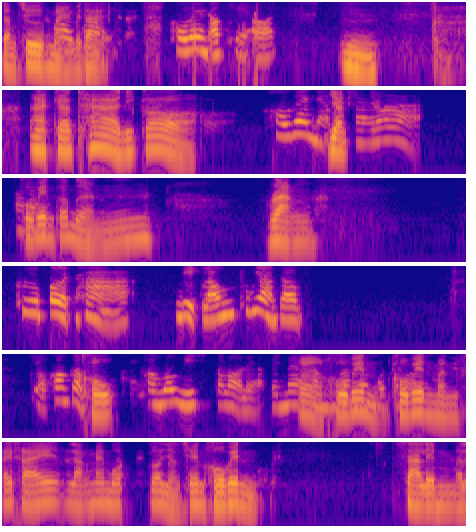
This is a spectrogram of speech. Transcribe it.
จำชื่อใหม่ไม่ได้ Coven of Chaosอืม อากาธานี่ก็Coven เนี่ยอย่ามังนแปลว่าอะไร covenก็เหมือนรัง คือเปิดหาดิกแล้วทุกอย่างจะ เกี่ยวข้องกับโคคำว่า witch ตลอดเลยอะเป็นแม่เออคำว่า coven แม่มดตลอดโคเวมันคล้ายๆรังแม่มด ก็อย่างเช่น coven ซาเลมอะไร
